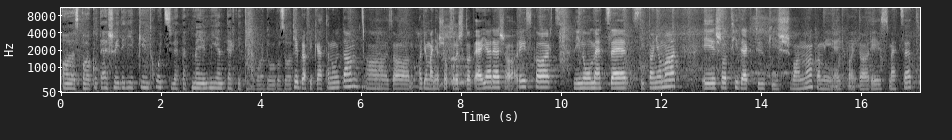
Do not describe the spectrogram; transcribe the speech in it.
Az alkotásaid egyébként hogy születnek, milyen technikával dolgozol? Képgrafikát tanultam, az a hagyományos sokszorosított eljárás, a részkarc, linómetszet, szitanyomat, és ott hideg tűk is vannak, ami egyfajta részmetszet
